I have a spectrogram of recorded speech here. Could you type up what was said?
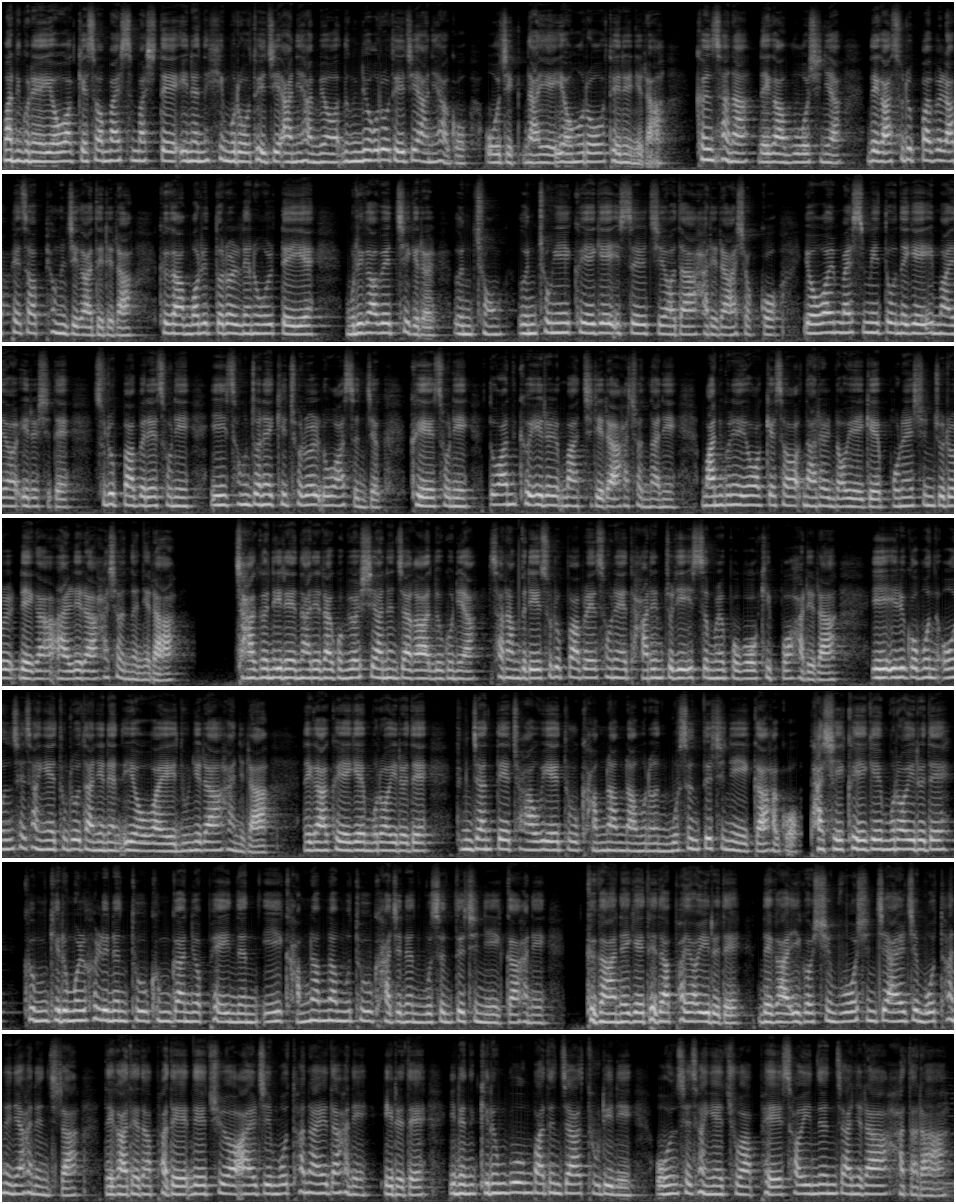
만군의 여호와께서 말씀하시되 이는 힘으로 되지 아니하며 능력으로 되지 아니하고 오직 나의 영으로 되느니라. 큰 산아 내가 무엇이냐? 내가 수르바벨 앞에서 평지가 되리라. 그가 머릿돌을 내놓을 때에 우리가 외치기를 은총 은총이 그에게 있을지어다 하리라 하셨고 여호와의 말씀이 또 내게 임하여 이르시되 수르바벨의 손이 이 성전의 기초를 놓았은즉 그의 손이 또한 그 일을 마치리라 하셨나니 만군의 여호와께서 나를 너희에게 보내신 줄을 내가 알리라 하셨느니라 작은 일의 날이라고 멸시하는 자가 누구냐? 사람들이 수르바벨의 손에 다림줄이 있음을 보고 기뻐하리라. 이 일곱은 온 세상에 두루 다니는 여호와의 눈이라 하니라. 내가 그에게 물어 이르되 등잔대 좌우의 두 감람나무는 무슨 뜻이니까 하고 다시 그에게 물어 이르되 금 기름을 흘리는 두 금간 옆에 있는 이 감람나무 두 가지는 무슨 뜻이니까 하니 그가 내게 대답하여 이르되 내가 이것이 무엇인지 알지 못하느냐 하는지라 내가 대답하되 내 주여 알지 못하나이다 하니 이르되 이는 기름 부음 받은 자 둘이니 온 세상의 주 앞에 서 있는 자니라 하더라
